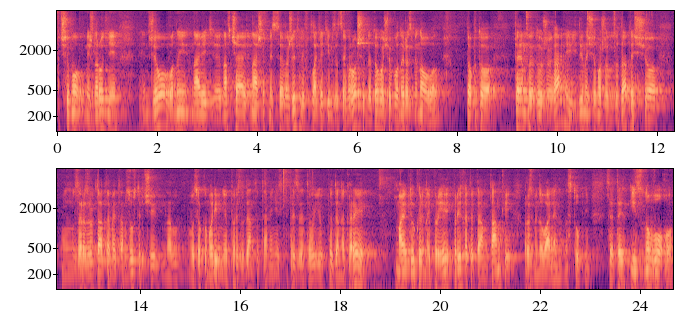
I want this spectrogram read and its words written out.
вчимо міжнародні НГО, вони навіть е, навчають наших місцевих жителів, платять їм за це гроші для того, щоб вони розміновували. Тобто темпи дуже гарні. Єдине, що можу додати, що за результатами там зустрічі на високому рівні президента та міністра президента Південної Кореї мають до України приїхати там танки розмінувальні наступні. Це те із нового.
